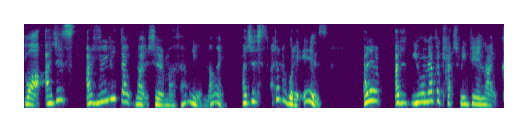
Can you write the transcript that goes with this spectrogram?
But I just, I really don't like sharing my family online. I just, I don't know what it is. I don't. I you will never catch me doing like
